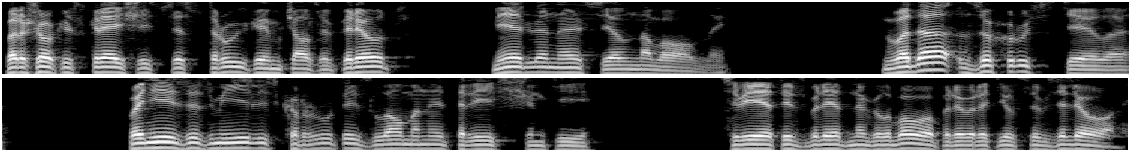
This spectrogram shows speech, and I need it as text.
Порошок, искрящийся струйкой, мчался вперед, медленно сел на волны. Вода захрустела, по ней зазмеились круто изломанные трещинки. Цвет из бледно-голубого превратился в зеленый.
